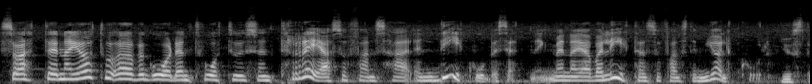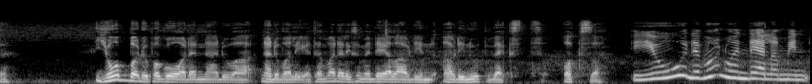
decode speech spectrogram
Så att eh, när jag tog över gården 2003 så fanns här en dikobesättning. Men när jag var liten så fanns det mjölkkor. Just det. Jobbade du på gården när du var, när du var liten? Var det liksom en del av din, av din uppväxt också? Jo, det var nog en del av min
